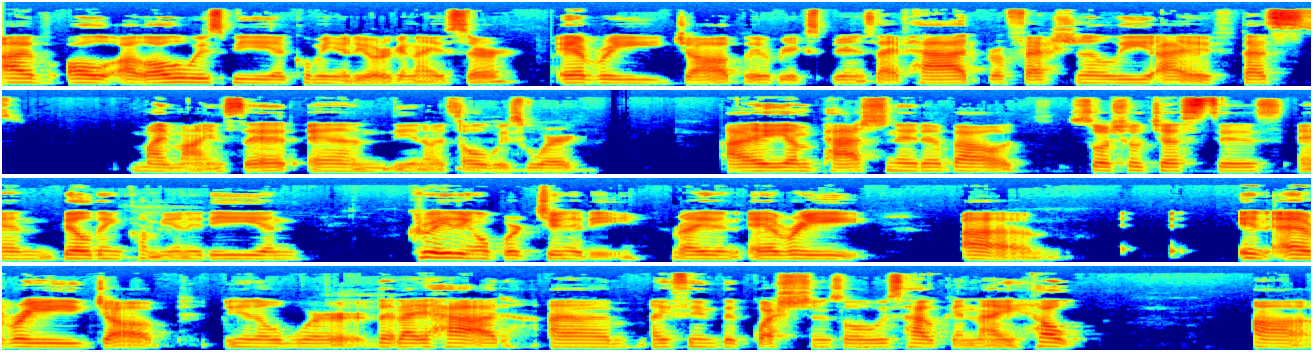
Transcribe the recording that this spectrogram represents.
I've all, I'll always be a community organizer. Every job, every experience I've had professionally, I've that's my mindset, and you know, it's always mm-hmm. worked. I am passionate about social justice and building community and creating opportunity right in every um, in every job you know where that i had um, i think the question is always how can i help uh,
